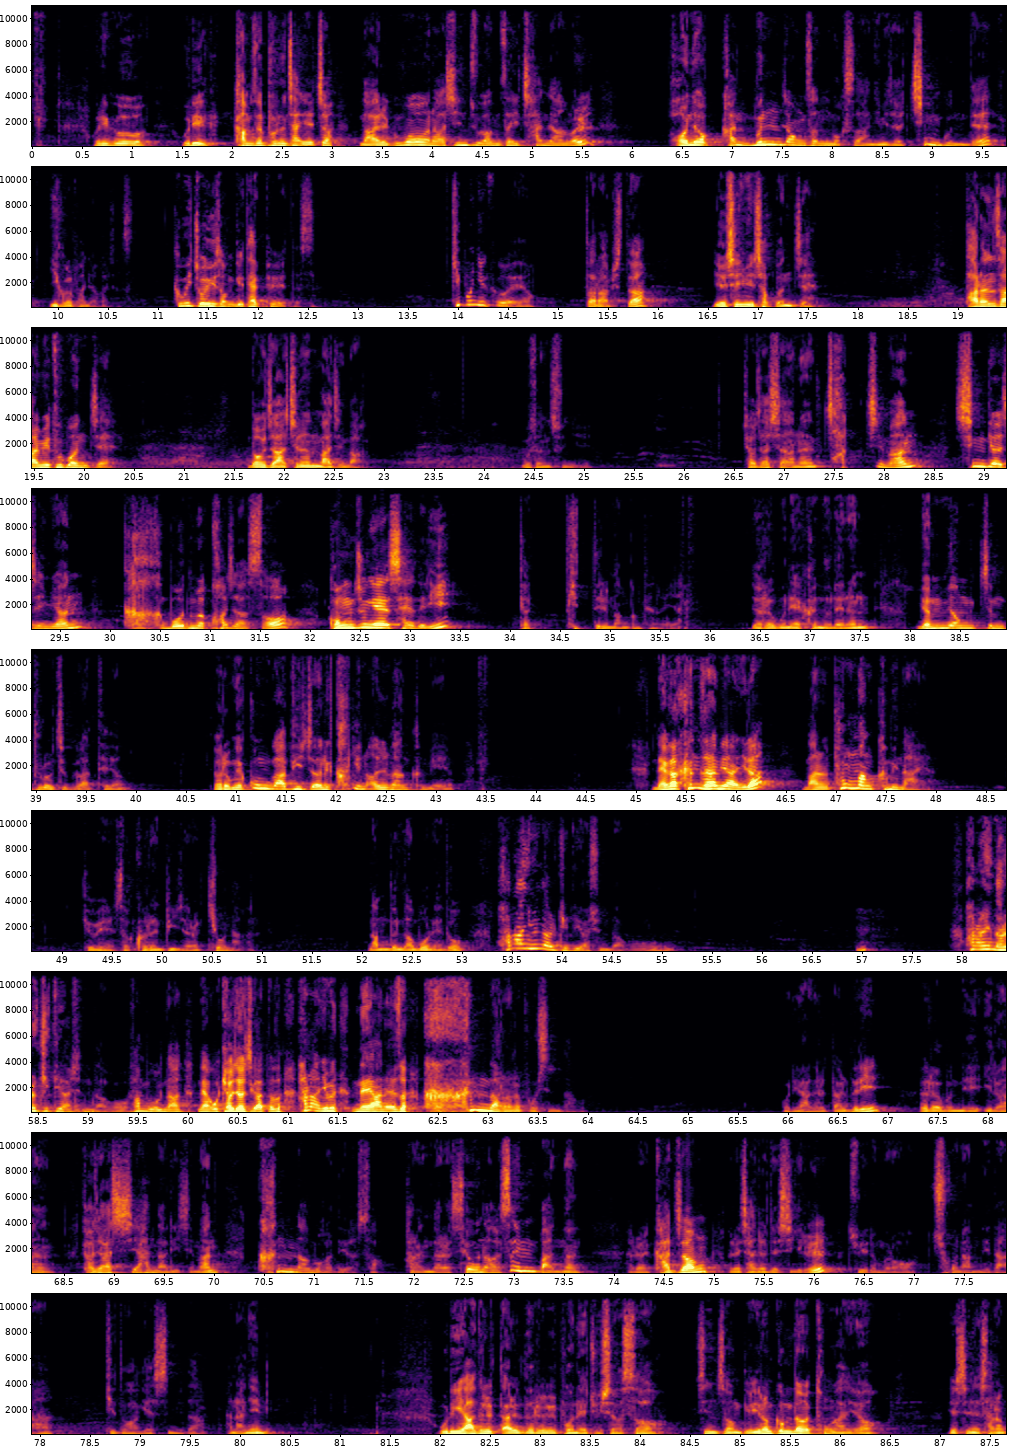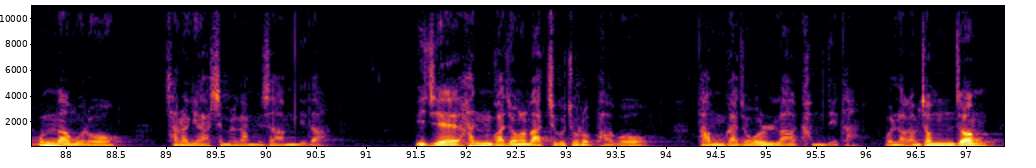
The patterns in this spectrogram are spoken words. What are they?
우리 그, 우리 감사 부른 찬양했죠? 날 구원하신 주 감사의 찬양을 번역한 문정선 목사님이 저 친구인데 이걸 번역하셨어요. 그분이 조이 선교 대표였었어요. 기본이 그거예요. 따라합시다. 예수님이 첫 번째, 다른 사람이 두 번째, 너 자신은 마지막. 우선순위예요. 저 자신 안은 작지만 신겨지면 크 모든 걸 커져서 공중의 새들이 곁- 깃들 만큼 야 여러분의 그 노래는 몇 명쯤 들어줄 것 같아요? 여러분의 꿈과 비전의 크기는 얼만큼이에요? 내가 큰 사람이 아니라 많은 풍만큼이 나요. 교회에서 그런 비전을 키워나가는. 남들 나 보내도 하나님이 나를 기대하신다고. 응? 하나님 나를 기대하신다고. 삼부국 나 내하고 겨자씨 같아도 하나님은 내 안에서 큰 나라를 보신다고. 우리 아들 딸들이 여러분이 이러한 겨자씨 한 날이지만 큰 나무가 되어서 하나님 나라를 세워나가 쓰임 받는 여러분 가정, 우리 자녀 되시기를 주 이름으로 축원합니다. 기도하겠습니다. 하나님, 우리 아들 딸들을 보내주셔서 신성교 이런 꿈당을 통하여 예수님의 사랑 꿈나무로 자라게 하심을 감사합니다. 이제 한 과정을 마치고 졸업하고 다음 과정 올라갑니다. 올라가면 점점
